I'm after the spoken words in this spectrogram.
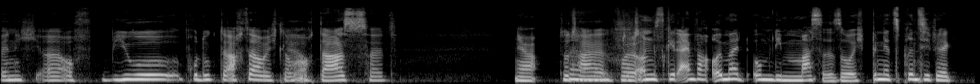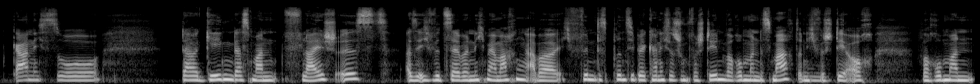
wenn ich äh, auf Bioprodukte achte, aber ich glaube Ja. auch da ist es halt Ja, Total. voll. Und es geht einfach immer um die Masse. So, ich bin jetzt prinzipiell gar nicht so dagegen, dass man Fleisch isst. Also ich würde es selber nicht mehr machen, aber ich finde, das prinzipiell kann ich das schon verstehen, warum man das macht. Und ich verstehe auch, warum man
